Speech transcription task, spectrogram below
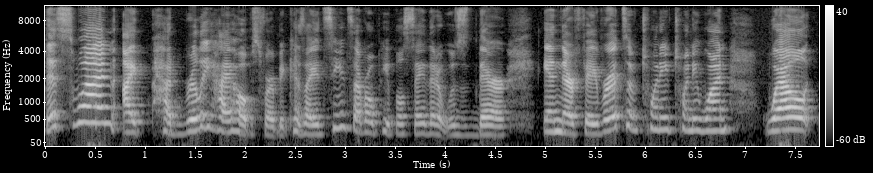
this one i had really high hopes for because i had seen several people say that it was their in their favorites of 2021 well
